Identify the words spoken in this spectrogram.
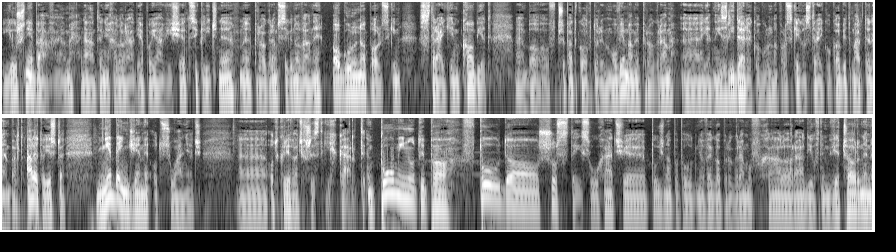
już niebawem na antenie Haloradia pojawi się cykliczny program sygnowany ogólnopolskim strajkiem kobiet, bo w przypadku, o którym mówię, mamy program jednej z liderek ogólnopolskiego strajku kobiet, Marty Lempart. Ale to jeszcze nie będziemy odsłaniać e, odkrywać wszystkich kart. Pół minuty po wpół do szóstej słuchacie późno popołudniowego programu w Halo Radio w tym wieczornym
